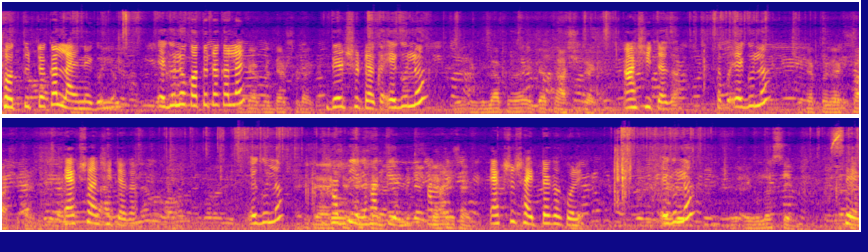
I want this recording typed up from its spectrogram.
সত্তর টাকা লাইন এগুলো এগুলো। কত টাকা লাইন দেড়শো টাকা। এগুলো? এগুলো আপনার এটা আপনার আশি টাকা। তারপর এগুলো? একশো আশি টাকা। এগুলো? হাত দিন হাত দিন একশো ষাট টাকা করে। এগুলো? এগুলো সেম সেম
